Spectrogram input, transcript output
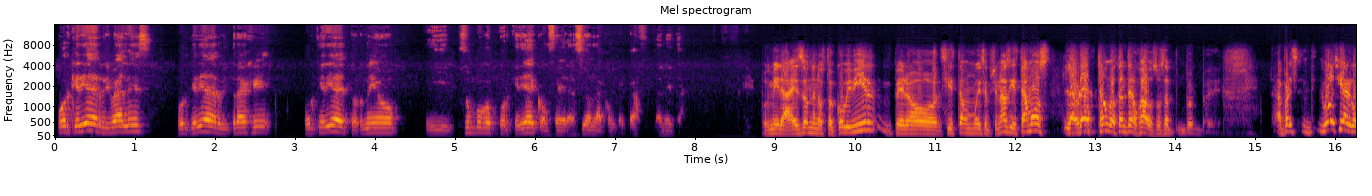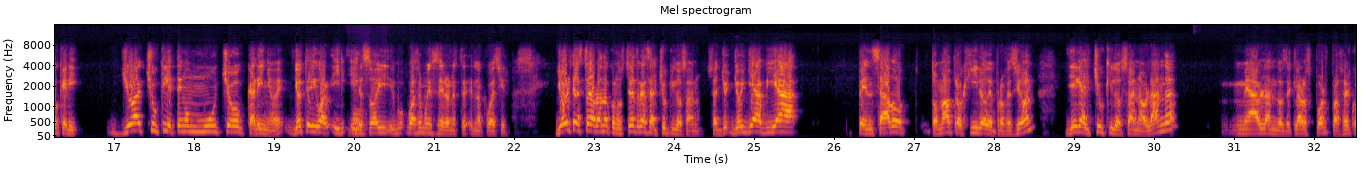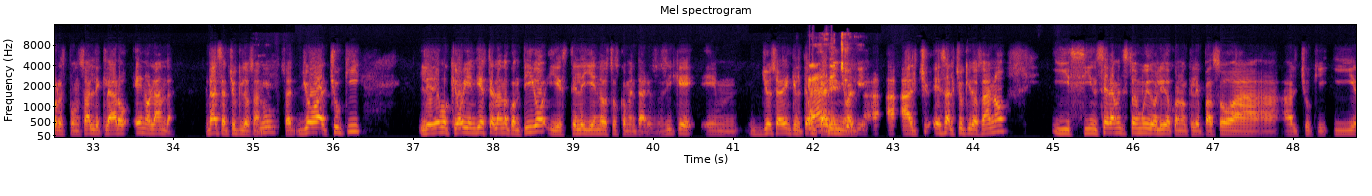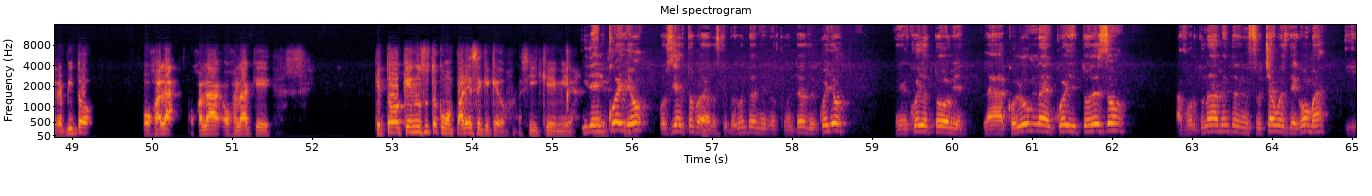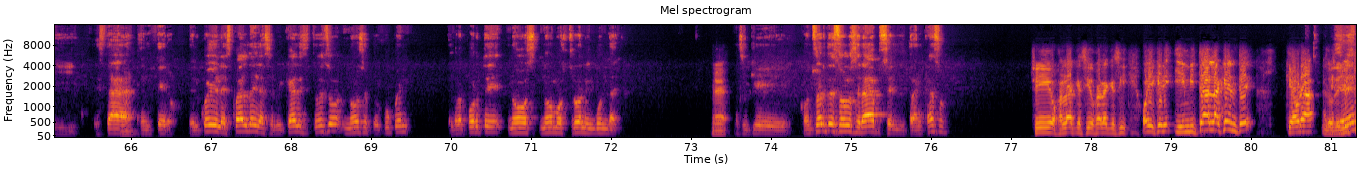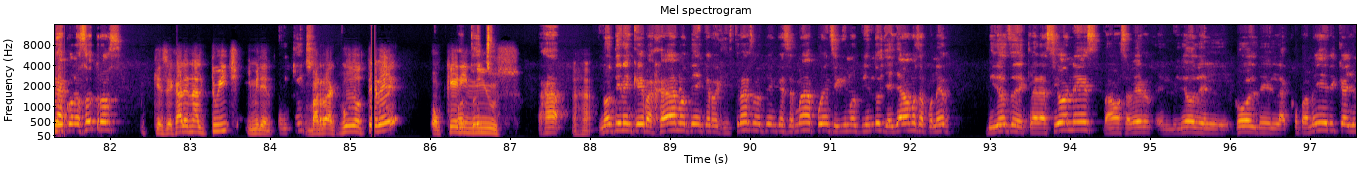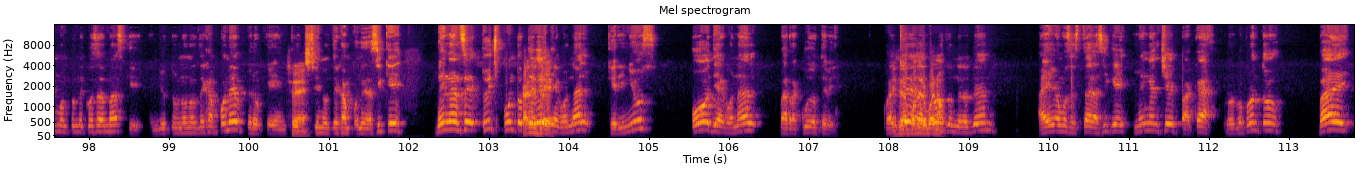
Porquería de rivales, porquería de arbitraje, porquería de torneo y es un poco porquería de confederación la CONCACAF, la neta. Pues mira, es donde nos tocó vivir, pero sí estamos muy decepcionados y estamos, la verdad, estamos bastante enojados. O sea, voy a decir algo, Keri. Yo a Chucky le tengo mucho cariño, ¿eh? Yo te digo, y, le soy, voy a ser muy sincero en, este, en, lo que voy a decir. Yo ahorita estoy hablando con ustedes gracias al Chucky Lozano. O sea, yo, yo ya había pensado tomar otro giro de profesión, llega el Chucky Lozano a Holanda, me hablan los de Claro Sports para ser corresponsal de Claro en Holanda. Gracias a Chucky Lozano. O sea, yo al Chucky le debo que hoy en día esté hablando contigo y esté leyendo estos comentarios. Así que em, yo sé que le tengo cariño al, es al Chucky Lozano y sinceramente estoy muy dolido con lo que le pasó al Chucky. Y repito, ojalá, ojalá, ojalá que que todo quede en un susto como parece que quedó. Así que mira. Y del este, cuello, por cierto, para los que preguntan en los comentarios del cuello, en el cuello todo bien. La columna, el cuello y todo eso, afortunadamente nuestro chavo es de goma y está ah. entero. El cuello y la espalda y las cervicales y todo eso, no se preocupen, el reporte no, no mostró ningún daño. Eh. Así que con suerte solo será pues, el trancazo. Sí, ojalá que sí, ojalá que sí. Oye, quería invitar a la gente que ahora los de YouTube, con nosotros. Que se jalen al Twitch y miren, Barracudo TV o Kerry News. Ajá. No tienen que bajar, no tienen que registrarse, no tienen que hacer nada, pueden seguirnos viendo y allá vamos a poner videos de declaraciones, vamos a ver el video del gol de la Copa América y un montón de cosas más que en YouTube no nos dejan poner, pero que en Twitch sí nos dejan poner. Así que vénganse, twitch.tv diagonal News o diagonal Barracudo TV. Cualquiera de los donde nos vean, ahí vamos a estar. Así que vénganse para acá. Por pronto, bye.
